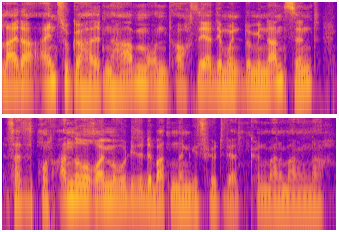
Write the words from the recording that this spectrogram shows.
leider Einzug gehalten haben und auch sehr dominant sind. Das heißt, es braucht andere Räume, wo diese Debatten dann geführt werden können, meiner Meinung nach.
